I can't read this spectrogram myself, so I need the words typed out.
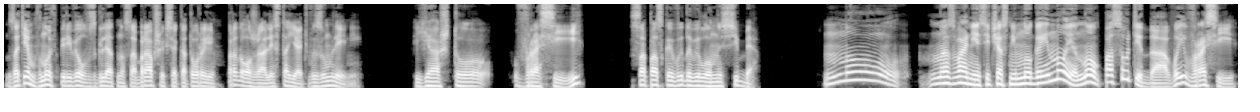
Затем вновь перевел взгляд на собравшихся, которые продолжали стоять в изумлении. «Я что, в России?» С опаской выдавил он из себя. «Ну, название сейчас немного иное, но, по сути, да, вы в России»,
